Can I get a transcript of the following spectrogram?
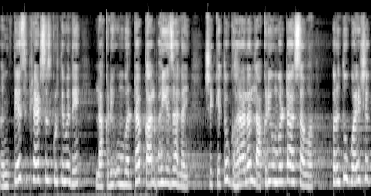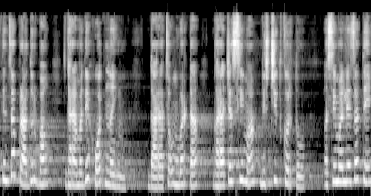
आणि तेच फ्लॅट संस्कृतीमध्ये लाकडी उंबरठा कालबाह्य झालाय. शक्यतो घराला लाकडी उंबरठा असावा. परंतु वाईट शक्तींचा प्रादुर्भाव घरामध्ये होत नाही. दाराचा उंबरटा घराच्या सीमा निश्चित करतो. असे मानले जाते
